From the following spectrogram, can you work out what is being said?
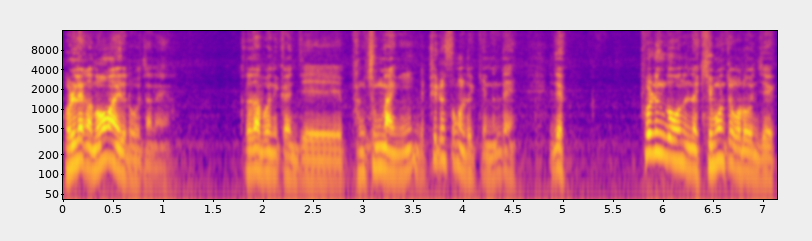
벌레가 너무 많이 들어오잖아요. 그러다 보니까 이제 방충망이 이제 필요성을 느끼는데 이제 폴링도어는 이제 기본적으로 이제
